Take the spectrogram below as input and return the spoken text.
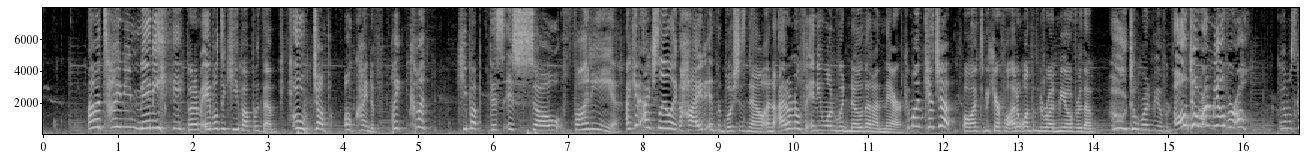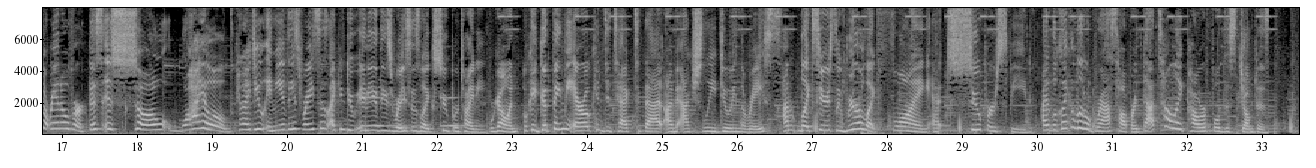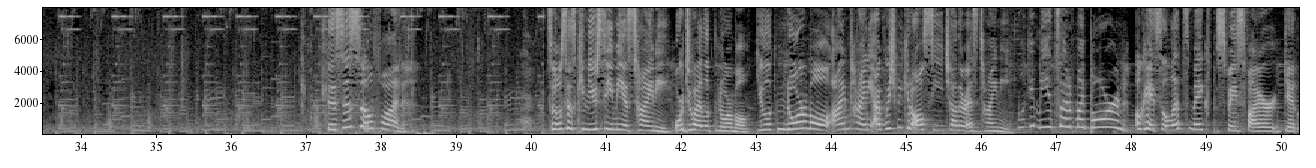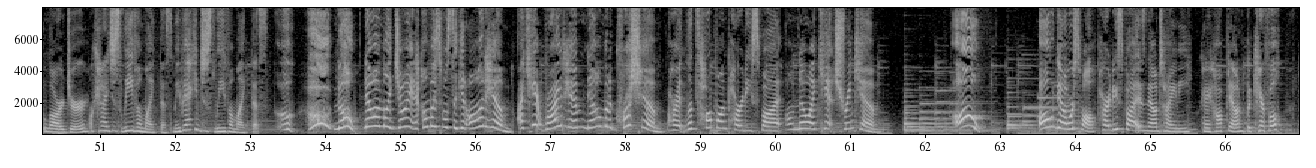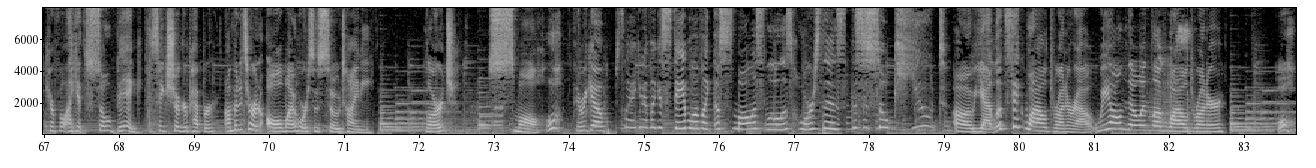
I'm a tiny mini, but I'm able to keep up with them. Oh, jump. Oh, kind of. Wait, come on. Keep up. This is so funny. I can actually like hide in the bushes now, and I don't know if anyone would know that I'm there. Come on, catch up. Oh, I have to be careful. I don't want them to run me over though. Oh, don't run me over. Oh, don't run me over. Oh, we almost got ran over. This is so wild. Can I do any of these races? I can do any of these races like super tiny. We're going. Okay, good thing the arrow can detect that I'm actually doing the race. I'm like, seriously, we're like flying at super speed. I look like a little grasshopper. That's how like powerful this jump is. This is so fun. Someone says, Can you see me as tiny? Or do I look normal? You look normal. I'm tiny. I wish we could all see each other as tiny. Look at me inside of my barn. Okay, so let's make Spacefire get larger. Or can I just leave him like this? Maybe I can just leave him like this. Ugh. no, now I'm like giant. How am I supposed to get on him? I can't ride him. Now I'm gonna crush him. All right, let's hop on Party Spot. Oh no, I can't shrink him. Oh! Oh, now we're small. Party Spot is now tiny. Okay, hop down, but careful. Careful, I get so big. Take Sugar Pepper. I'm gonna turn all my horses so tiny. Large, small. Oh, there we go. So I can have like a stable of like the smallest, littlest horses. This is so cute. Oh yeah, let's take Wild Runner out. We all know and love Wild Runner. Oh,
